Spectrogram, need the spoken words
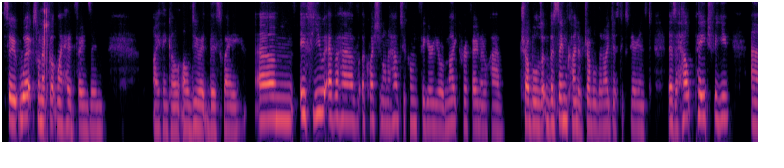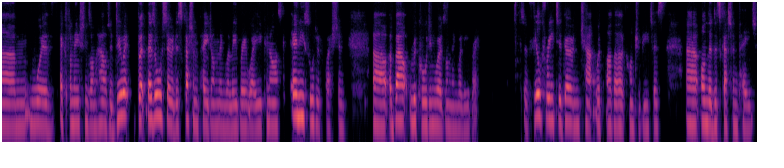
So it works when I've got my headphones in. I think I'll, I'll do it this way. Um, if you ever have a question on how to configure your microphone or have troubles, the same kind of trouble that I just experienced, there's a help page for you um, with explanations on how to do it. But there's also a discussion page on Lingua Libre where you can ask any sort of question uh, about recording words on Lingua Libre. So feel free to go and chat with other contributors uh, on the discussion page.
